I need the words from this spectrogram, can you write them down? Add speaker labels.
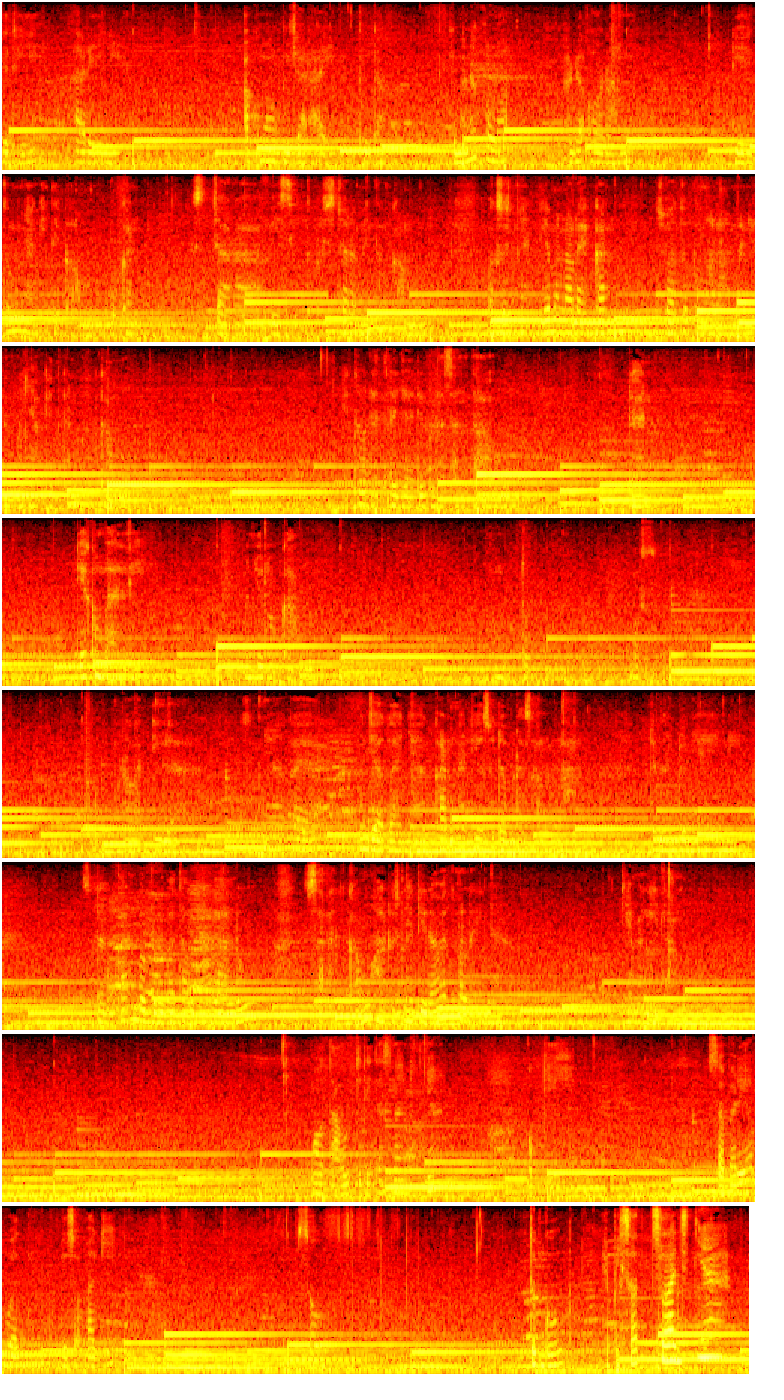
Speaker 1: Jadi hari ini aku mau bicarain tentang gimana kalau ada orang dia itu menyakiti kamu bukan secara fisik tapi secara mental kamu. Maksudnya dia menorehkan suatu pengalaman yang menyakitkan buat kamu. Itu udah terjadi belasan tahun dan dia kembali menyuruh kamu untuk maksudnya menjaganya karena dia sudah merasa lelah dengan dunia ini. Sedangkan beberapa tahun yang lalu saat kamu harusnya dirawat olehnya, dia menghilang. Mau tahu cerita selanjutnya? Oke. Sabar ya buat besok pagi. So, tunggu episode selanjutnya.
